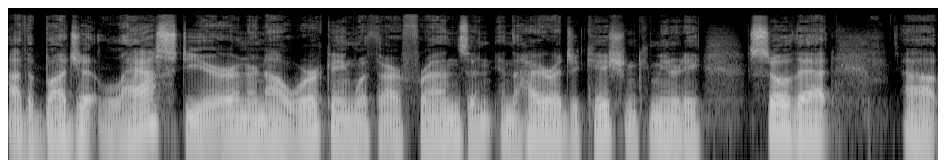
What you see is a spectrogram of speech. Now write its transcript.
uh, the budget last year and are now working with our friends in, in the higher education community so that uh,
